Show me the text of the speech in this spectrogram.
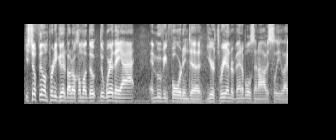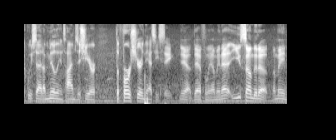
You're still feeling pretty good about Oklahoma, the, the, where they at, and moving forward into year three under Venables, and obviously, like we said a million times this year, the first year in the SEC. Yeah, definitely. I mean, that, you summed it up. I mean,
